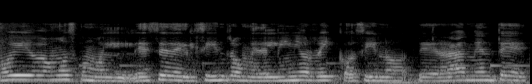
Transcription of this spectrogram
No vivamos como el, ese del síndrome del niño rico, sino de realmente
